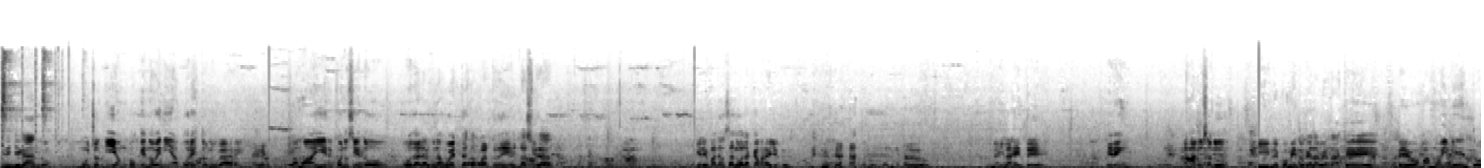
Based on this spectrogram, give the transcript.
vienen llegando mucho tiempo que no venía por estos lugares vamos a ir conociendo o darle algunas vueltas a esta parte de la ciudad ¿Quieren mandar un saludo a las cámaras de YouTube? Saludos. Bueno, ahí la gente quieren mandar un saludo. Y les comento que la verdad es que veo más movimiento,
